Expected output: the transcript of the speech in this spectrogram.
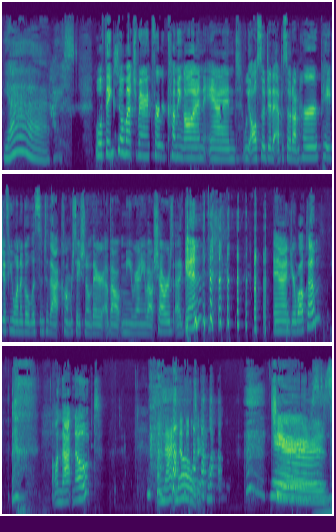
Yeah. Nice. Well, thanks so much, Maren, for coming on. And we also did an episode on her page if you want to go listen to that conversation over there about me ranting about showers again. and you're welcome. on that note, On that note, Cheers.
